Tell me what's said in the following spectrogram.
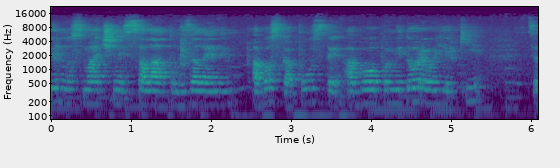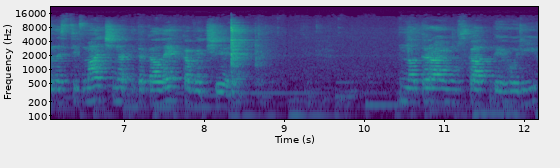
Вірно смачний з салатом зеленим, або з капусти, або помідори, огірки. Це настільки смачна і така легка вечеря. Натираю мускатний горіх.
